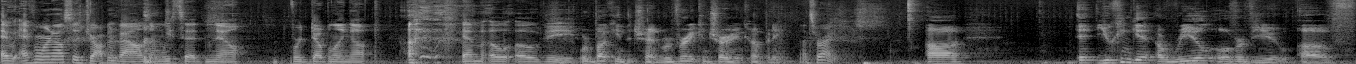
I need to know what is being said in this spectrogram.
Everyone else is dropping vowels, and we said no. We're doubling up. M O O V. We're bucking the trend. We're a very contrarian company. That's right. Uh, it, you can get a real overview of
